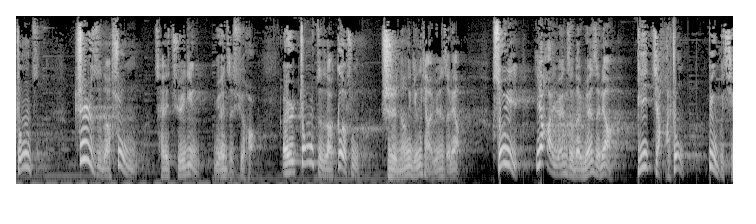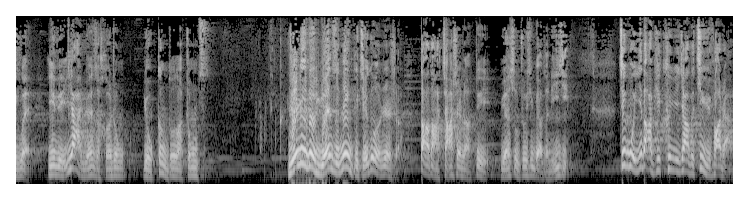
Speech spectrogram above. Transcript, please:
中子，质子的数目才决定原子序号，而中子的个数只能影响原子量。所以，亚原子的原子量比甲重，并不奇怪，因为亚原子核中有更多的中子。人类对原子内部结构的认识，大大加深了对元素周期表的理解。经过一大批科学家的继续发展，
